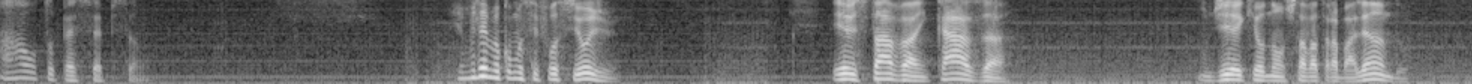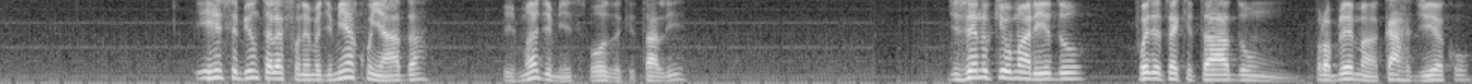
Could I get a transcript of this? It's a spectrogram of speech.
Autopercepção. Eu me lembro como se fosse hoje. Eu estava em casa um dia que eu não estava trabalhando, e recebi um telefonema de minha cunhada, irmã de minha esposa que está ali, dizendo que o marido foi detectado um problema cardíaco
